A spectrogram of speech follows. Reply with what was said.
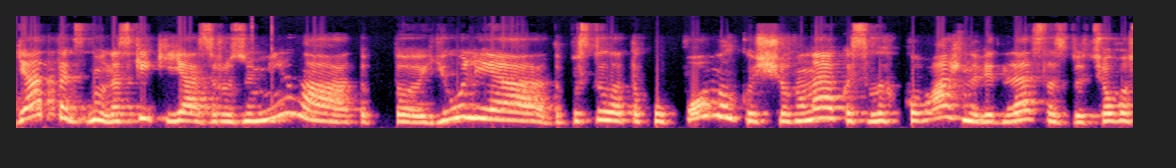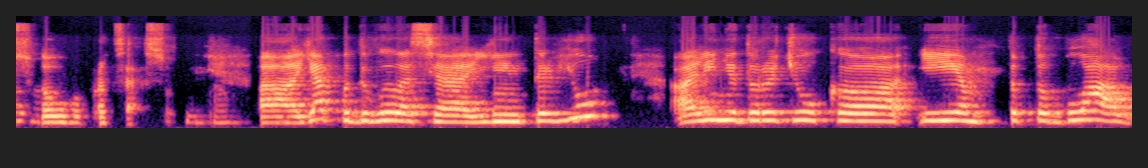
Я так, ну, наскільки я зрозуміла, тобто Юлія допустила таку помилку, що вона якось легковажно віднеслась до цього судового процесу. А, Я подивилася її інтерв'ю Аліні Доротюк, і тобто була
